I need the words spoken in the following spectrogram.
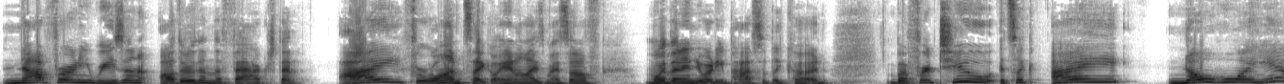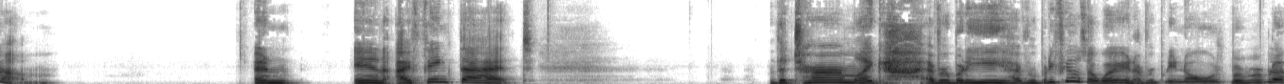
not for any reason other than the fact that I, for one, psychoanalyze myself more than anybody possibly could. But for two, it's like I know who I am. And and I think that the term like everybody everybody feels that way and everybody knows blah blah blah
